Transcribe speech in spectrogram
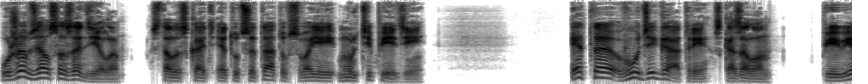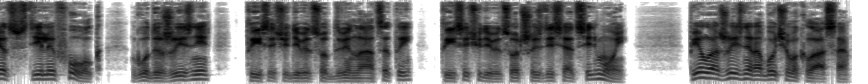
уже взялся за дело, стал искать эту цитату в своей мультипедии. «Это Вуди Гатри», — сказал он, — «певец в стиле фолк, годы жизни 1912-1967. Пел о жизни рабочего класса,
